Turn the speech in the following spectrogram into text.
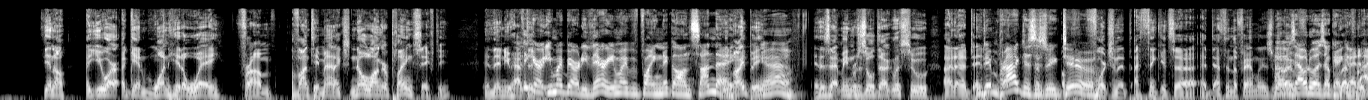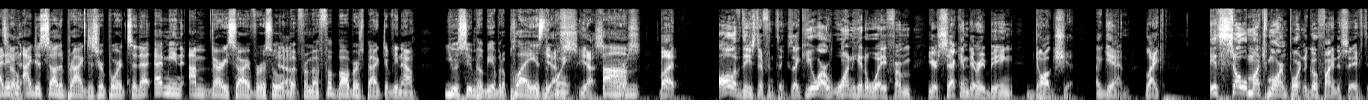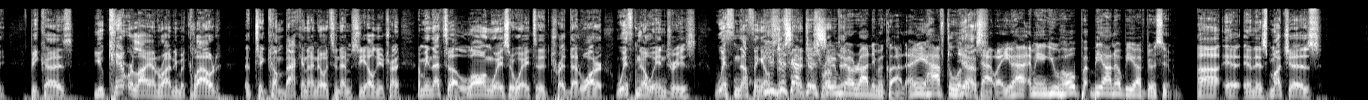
you know, you are again one hit away from Avonte Maddox no longer playing safety, and then you have to. you might be already there. You might be playing nickel on Sunday. He might be. Yeah. And does that mean Rasul Douglas, who I know, Who didn't practice this week too? Fortunate, I think it's a, a death in the family. Is what Oh, is that what it was? Okay, good. heard, I didn't. so- I just saw the practice report. So that I mean, I'm very sorry for Rasul, Yeah. but from a football perspective, you know, you assume he'll be able to play. Is the yes, point? yes, of Um, course. But all of these different things, like you are one hit away from your secondary being dog shit again. Like it's so much more important to go find a safety because you can't rely on Rodney McLeod uh, to come back. And I know it's an MCL, and you're trying to. I mean, that's a long ways away to tread that water with no injuries, with nothing else. You just have to assume it. no Rodney McLeod. I mean, you have to look at it that way. You have. I mean, you hope beyond hope, but you have to assume. Uh, and, and as much as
